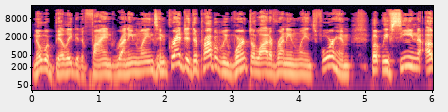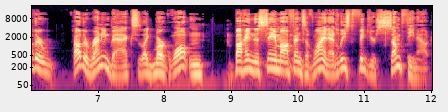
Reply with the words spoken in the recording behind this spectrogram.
no ability to find running lanes. And granted, there probably weren't a lot of running lanes for him, but we've seen other other running backs like Mark Walton behind the same offensive line, at least figure something out.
